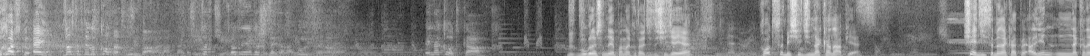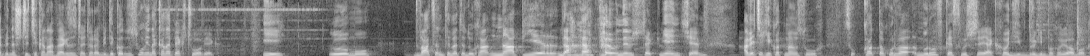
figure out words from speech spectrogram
Lulu, chodź tu! Ej! Zostaw tego kota, kurwa! Co, co do niego szczeka? Ej, na kotka! W, w ogóle szanuję pana kota, wiecie co się dzieje? Kot sobie siedzi na kanapie. Siedzi sobie na kanapie, ale nie na kanapie na szczycie kanapy, jak zazwyczaj to robi, tylko dosłownie na kanapie jak człowiek. I Lulu mu 2 cm ducha napierdala pełnym szczeknięciem. A wiecie jaki kot ma słuch? Słu- Kot to kurwa mrówkę słyszy jak chodzi w drugim pokoju obok.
